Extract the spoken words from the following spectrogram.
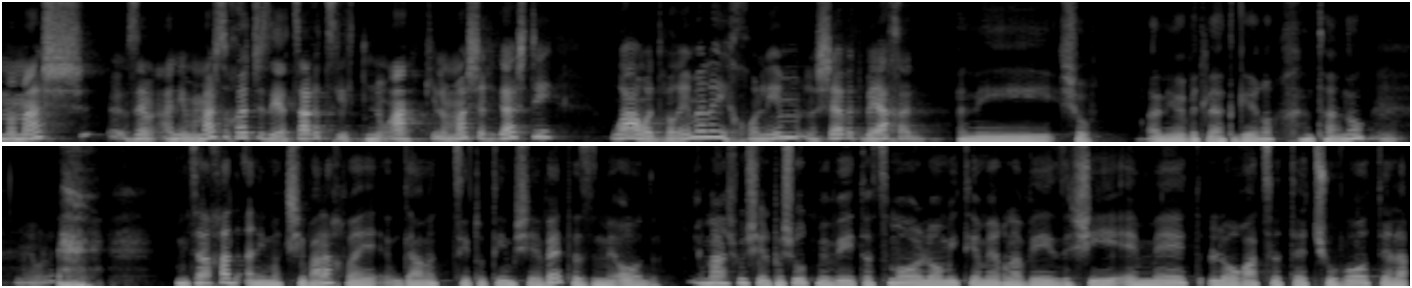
ממש, זה, אני ממש זוכרת שזה יצר אצלי תנועה, כאילו ממש הרגשתי, וואו, הדברים האלה יכולים לשבת ביחד. אני, שוב, אני אוהבת לאתגר אותנו. מעולה. מצד אחד, אני מקשיבה לך, וגם הציטוטים שהבאת, אז מאוד. משהו של פשוט מביא את עצמו, לא מתיימר להביא איזושהי אמת, לא רץ לתת תשובות, אלא,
